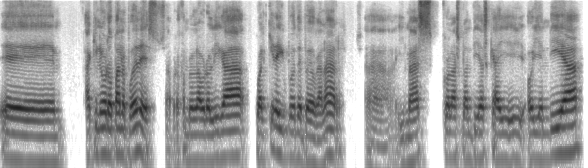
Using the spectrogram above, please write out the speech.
Eh, aquí en Europa no puedes. O sea, por ejemplo, en la Euroliga cualquier equipo te puede ganar. y más con las plantillas que hay hoy en día.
